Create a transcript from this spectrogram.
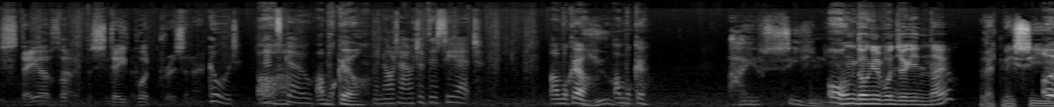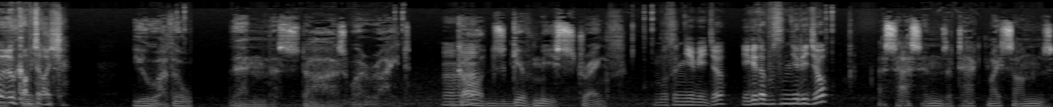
Stay up. Stay put, prisoner. Good. Let's go. 안 볼게요. We're not out of this yet. 안 볼게요. 안 볼게요. I've seen. 어, 엉덩이를 본 적이 있나요? Let me see 어, your 깜짝아. face. You are the. Then the stars were right. Uh-huh. Gods give me strength. 무슨 일이죠? 이게 다 무슨 일이죠? Assassins attacked my sons.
